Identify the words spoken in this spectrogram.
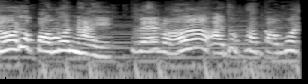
น้ทุกปอมุ่นให้แม่บอกเออไอ้ทุกทำปอมุ่น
